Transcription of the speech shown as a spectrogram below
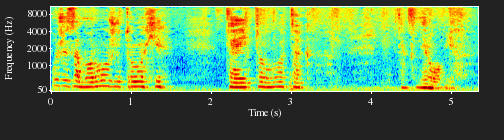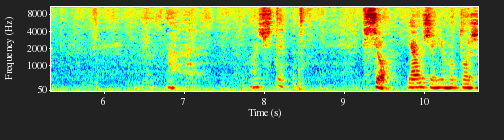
може, заморожу трохи. Та й того так, так не роблю. Бачите? Все, я вже його теж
